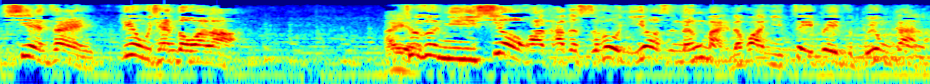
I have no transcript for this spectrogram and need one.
现在六千多万了。哎呀，就是你笑话他的时候，你要是能买的话，你这辈子不用干了。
